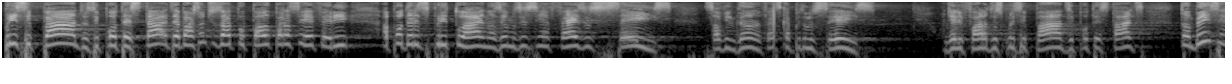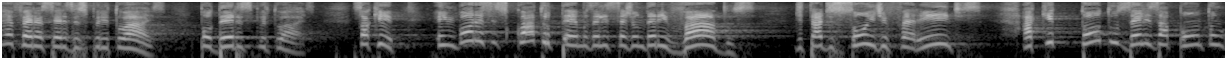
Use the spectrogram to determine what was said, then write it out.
Principados e potestades é bastante usado por Paulo para se referir a poderes espirituais. Nós vemos isso em Efésios 6, salvo engano, Efésios capítulo 6, onde ele fala dos principados e potestades, também se refere a seres espirituais, poderes espirituais. Só que, embora esses quatro termos eles sejam derivados de tradições diferentes, aqui todos eles apontam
